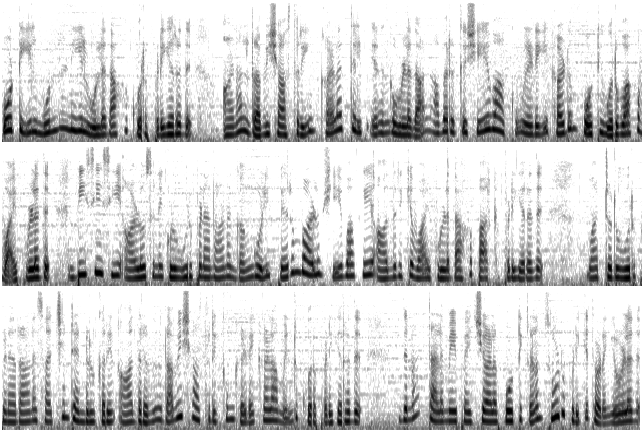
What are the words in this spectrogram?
போட்டியில் முன்னணியில் உள்ளதாக கூறப்படுகிறது. ஆனால் ரவி சாஸ்திரியும் களத்தில் இறங்க உள்ளதால் அவருக்கு ஷேவாக்கும் இடையே கடும் போட்டி உருவாக வாய்ப்புள்ளது. பிசிசி ஆலோசனை குழு உறுப்பினரான கங்குலி பெரும்பாலும் ஷேவாக்கை ஆதரிக்க வாய்ப்புள்ளதாக பார்க்கப்படுகிறது. மற்றொரு உறுப்பினரான சச்சின் டெண்டுல்கரின் ஆதரவு ரவி சாஸ்திரிக்கும் கிடைக்கலாம் என்று கூறப்படுகிறது. இதனால் தலைமை பயிற்சியாளர் போட்டிக்களம் சூடுபிடிக்க தொடங்கியுள்ளது.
